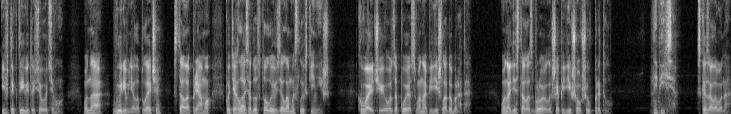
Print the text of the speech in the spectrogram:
і втекти від усього цього, вона вирівняла плечі, стала прямо, потяглася до столу і взяла мисливський ніж. Ховаючи його за пояс, вона підійшла до брата. Вона дістала зброю, лише підійшовши впритул. Не бійся, сказала вона.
